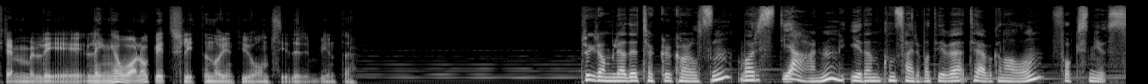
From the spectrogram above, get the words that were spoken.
Kreml i lenge, og var nok litt sliten når intervjuet omsider begynte. Programleder Tucker Carlson var stjernen i den konservative TV-kanalen Fox News.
